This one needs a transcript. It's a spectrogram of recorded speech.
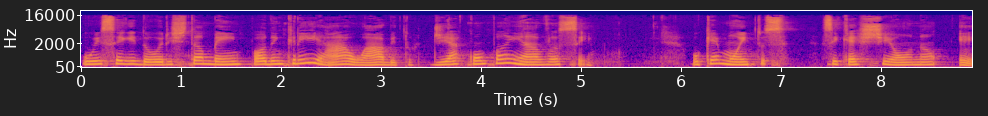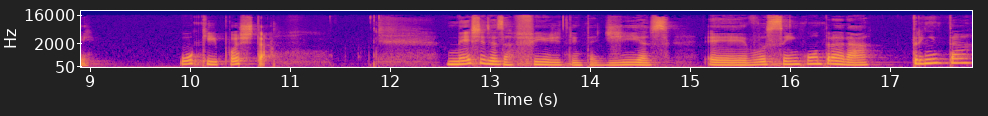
os seguidores também podem criar o hábito de acompanhar você. O que muitos se questionam é o que postar. Neste desafio de 30 dias, é, você encontrará 30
